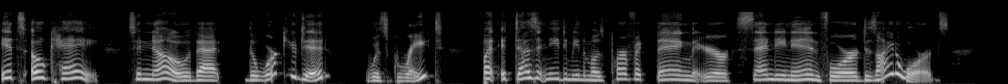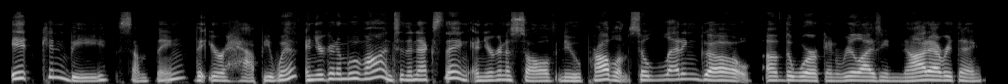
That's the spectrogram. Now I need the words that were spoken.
It's okay to know that the work you did was great but it doesn't need to be the most perfect thing that you're sending in for design awards. It can be something that you're happy with, and you're going to move on to the next thing and you're going to solve new problems. So, letting go of the work and realizing not everything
